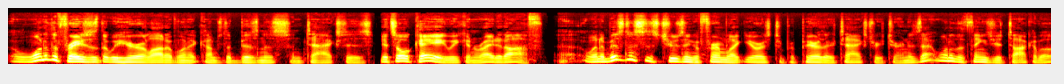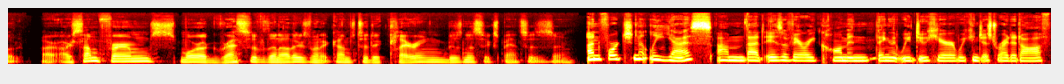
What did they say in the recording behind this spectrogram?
One of the phrases that we hear a lot of when it comes to business and tax is, it's okay, we can write it off. Uh, when a business is choosing a firm like yours to prepare their tax return, is that one of the things you talk about? Are, are some firms more aggressive than others when it comes to declaring business expenses? Unfortunately, yes. Um, that is a very common thing that we do here. We can just write it off.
